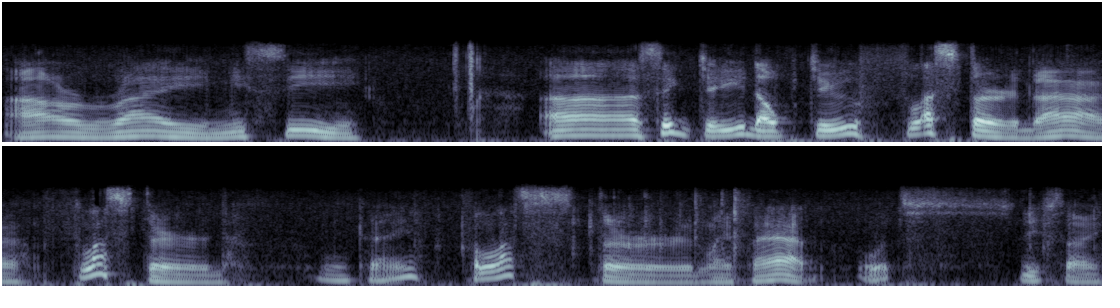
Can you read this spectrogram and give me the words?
Alright, let me see. Uh, xin chỉ đọc chữ flustered. Ah, flustered. Okay, flustered like that. What's you say?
